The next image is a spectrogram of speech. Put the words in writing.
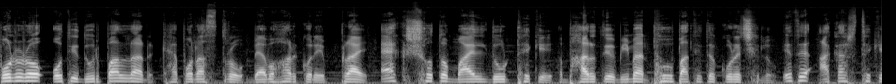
পনেরো অতি দূরপাল্লার ক্ষেপণাস্ত্র ব্যবহার করে প্রায় একশত মাইল দূর থেকে ভারতীয় বিমান ভূপাতিত করেছিল। এতে আকাশ থেকে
